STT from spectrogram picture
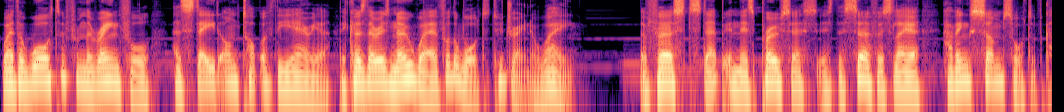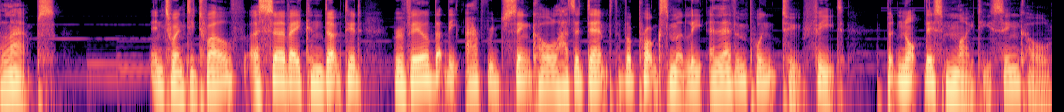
where the water from the rainfall has stayed on top of the area because there is nowhere for the water to drain away. The first step in this process is the surface layer having some sort of collapse. In 2012, a survey conducted revealed that the average sinkhole has a depth of approximately 11.2 feet, but not this mighty sinkhole.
